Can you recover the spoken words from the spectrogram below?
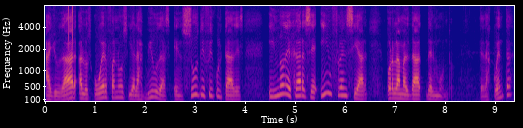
Ayudar a los huérfanos y a las viudas en sus dificultades y no dejarse influenciar por la maldad del mundo. ¿Te das cuenta?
